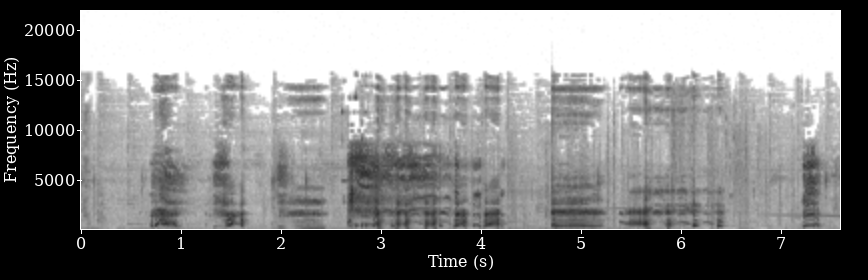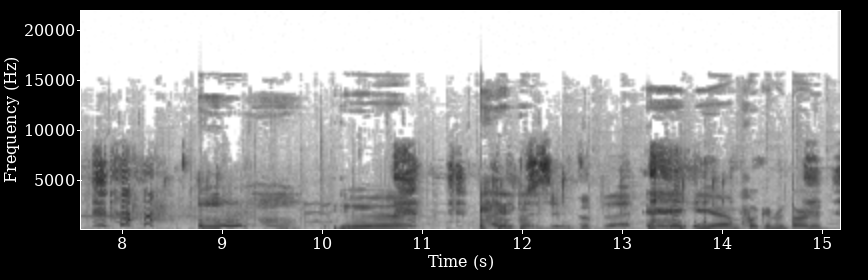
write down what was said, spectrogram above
Come on. Yeah. I think you say clip that. Yeah, I'm fucking retarded.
